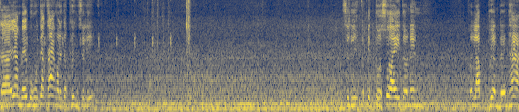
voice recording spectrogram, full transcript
แต่ย่ำใดบุหูจักทางมาเลยต้องพึ่งสิริสิริจะเป็นตัวซอยตัวหนึ่งสำหรับเพื่อนเดินทาง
